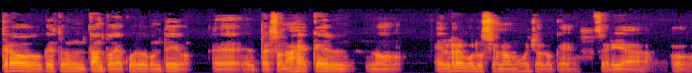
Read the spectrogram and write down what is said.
creo que estoy un tanto de acuerdo contigo. Eh, el personaje aquel, no, él revolucionó mucho lo que sería, o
